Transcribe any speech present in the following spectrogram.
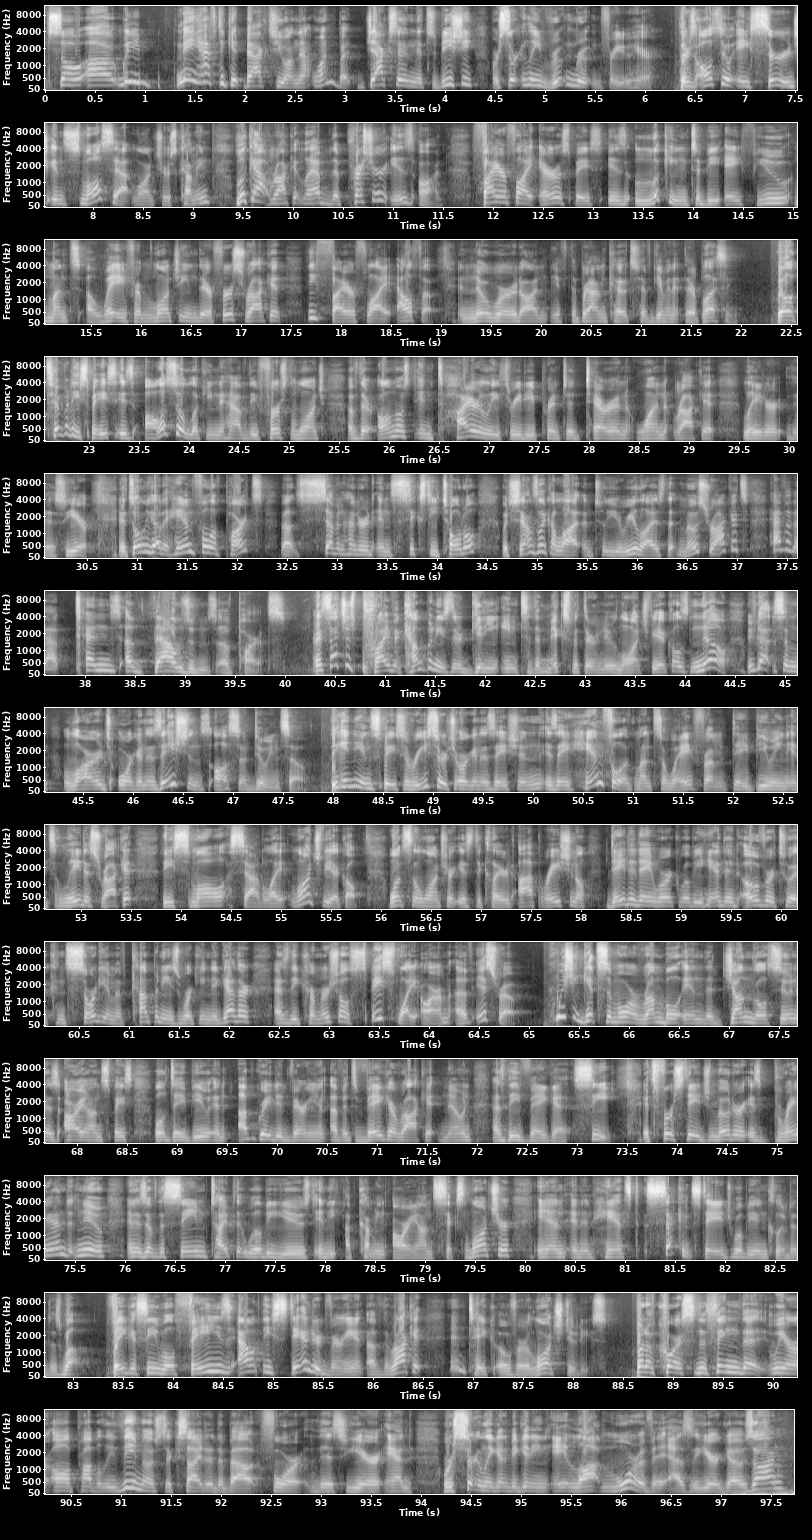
so uh, we may have to get back to you on that one, but Jackson Mitsubishi, we're certainly rootin' rootin' for you here. There's also a surge in small sat launchers coming. Look out Rocket Lab, the pressure is on. Firefly Aerospace is looking to be a few months away from launching their first rocket, the Firefly Alpha, and no word on if the Browncoats have given it their blessing. Relativity Space is also looking to have the first launch of their almost entirely 3D printed Terran 1 rocket later this year. It's only got a handful of parts, about 760 total, which sounds like a lot until you realize that most rockets have about tens of thousands of parts. It's not just private companies that are getting into the mix with their new launch vehicles. No, we've got some large organizations also doing so. The Indian Space Research Organization is a handful of months away from debuting its latest rocket, the Small Satellite Launch Vehicle. Once the launcher is declared operational, day-to-day -day work will be handed over to a consortium of companies working together as the commercial spaceflight arm of ISRO. We should get some more rumble in the jungle soon as Arianespace will debut an upgraded variant of its Vega rocket known as the Vega C. Its first stage motor is brand new and is of the same type that will be used in the upcoming Ariane 6 launcher and an enhanced second stage will be included as well. Vega C will phase out the standard variant of the rocket and take over launch duties. But of course, the thing that we are all probably the most excited about for this year, and we're certainly going to be getting a lot more of it as the year goes on,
